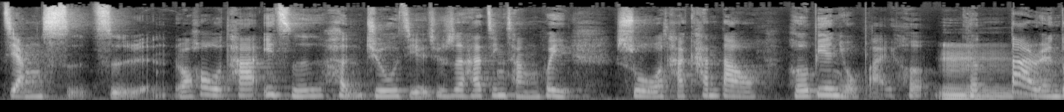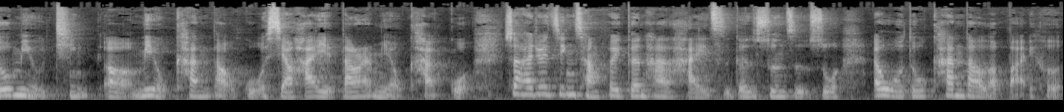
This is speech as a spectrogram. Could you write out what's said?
将死之人。然后他一直很纠结，就是他经常会说他看到河边有白鹤，可大人都没有听，呃，没有看到过，小孩也当然没有看过，所以他就经常会跟他的孩子跟孙子说：“哎，我都看到了白鹤，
